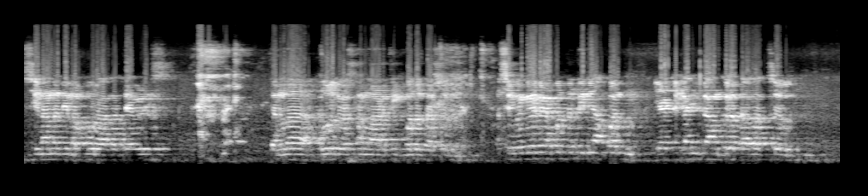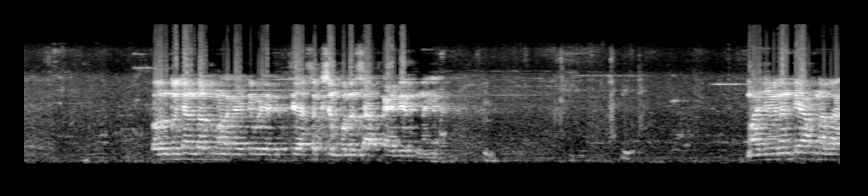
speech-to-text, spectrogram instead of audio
सीना नदीला पूर आला त्यावेळेस त्यांना पूरग्रस्तांना आर्थिक मदत असेल. असे वेगवेगळ्या पद्धतीने आपण या ठिकाणी काम करत आलात सर. परंतु जनता तुम्हाला काही तेवढे त्या सक्षमपणे साथ काही देत नाही. माझी विनंती आपणाला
